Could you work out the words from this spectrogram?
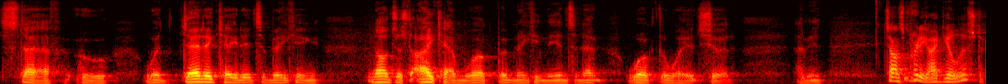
staff who were dedicated to making not just ICANN work, but making the internet work the way it should. I mean, Sounds pretty idealistic.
